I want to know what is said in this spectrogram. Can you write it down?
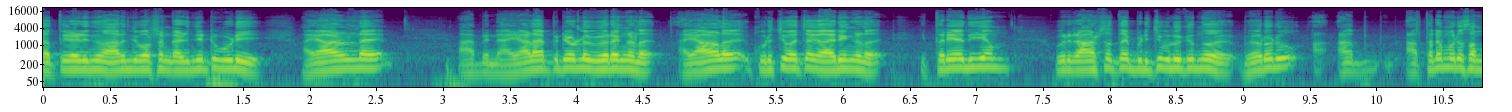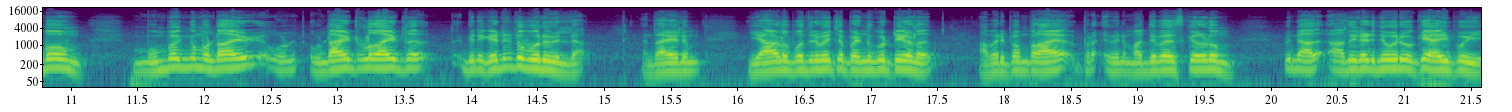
ചത്തു കഴിഞ്ഞ് നാലഞ്ച് വർഷം കഴിഞ്ഞിട്ട് കൂടി അയാളുടെ പിന്നെ അയാളെ പറ്റിയുള്ള വിവരങ്ങൾ അയാൾ കുറിച്ച് വെച്ച കാര്യങ്ങൾ ഇത്രയധികം ഒരു രാഷ്ട്രത്തെ പിടിച്ചു കുലുക്കുന്നത് വേറൊരു അത്തരമൊരു സംഭവം മുമ്പെങ്കും ഉണ്ടായി ഉണ്ടായിട്ടുള്ളതായിട്ട് പിന്നെ കേട്ടിട്ട് പോലുമില്ല. എന്തായാലും ഇയാൾ ഉപദ്രവിച്ച പെൺകുട്ടികൾ അവരിപ്പം പ്രായ പിന്നെ മധ്യവയസ്കകളും പിന്നെ അത് കഴിഞ്ഞവരും ഒക്കെ ആയിപ്പോയി.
